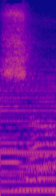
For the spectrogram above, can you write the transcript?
Shine.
